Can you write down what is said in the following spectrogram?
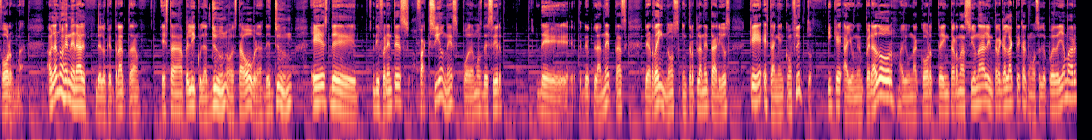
forma. Hablando en general de lo que trata esta película Dune o esta obra de Dune es de diferentes facciones, podemos decir, de, planetas, de reinos interplanetarios que están en conflicto y que hay un emperador, hay una corte internacional, intergaláctica, como se le puede llamar.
